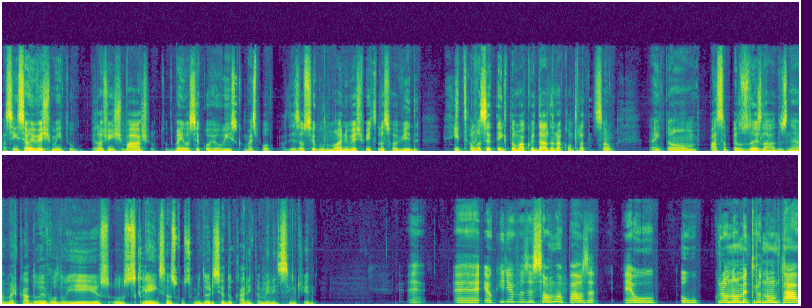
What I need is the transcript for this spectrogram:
assim, se é um investimento relativamente baixo, tudo bem você correr o risco, mas, pô, às vezes é o segundo maior investimento da sua vida. Então, você tem que tomar cuidado na contratação. né? Então, passa pelos dois lados, né? O mercado evoluir e os, os clientes, né, os consumidores se educarem também nesse sentido. É, eu queria fazer só uma pausa. É o, cronômetro não tá,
